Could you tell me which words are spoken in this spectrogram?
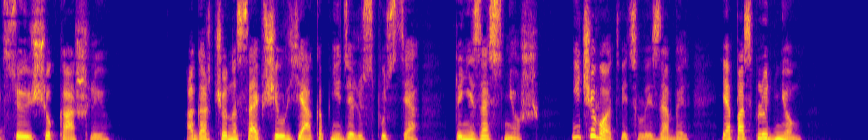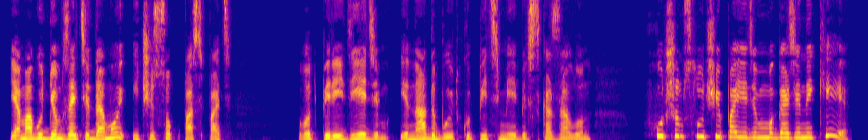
все еще кашляю. Огорченно сообщил Якоб неделю спустя. Ты не заснешь. Ничего, — ответила Изабель. Я посплю днем. Я могу днем зайти домой и часок поспать. Вот переедем, и надо будет купить мебель, — сказал он. В худшем случае поедем в магазин Икея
